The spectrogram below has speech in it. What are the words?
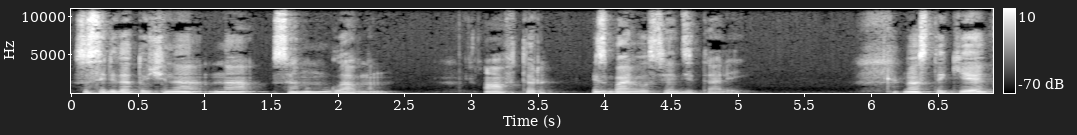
сосредоточено на самом главном. Автор избавился от деталей. На стыке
